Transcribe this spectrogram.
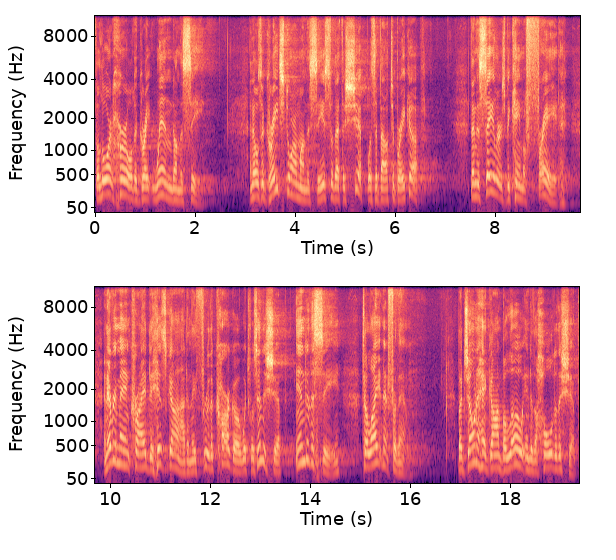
The Lord hurled a great wind on the sea, And there was a great storm on the sea, so that the ship was about to break up. Then the sailors became afraid, and every man cried to his God, and they threw the cargo which was in the ship into the sea to lighten it for them. But Jonah had gone below into the hold of the ship,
